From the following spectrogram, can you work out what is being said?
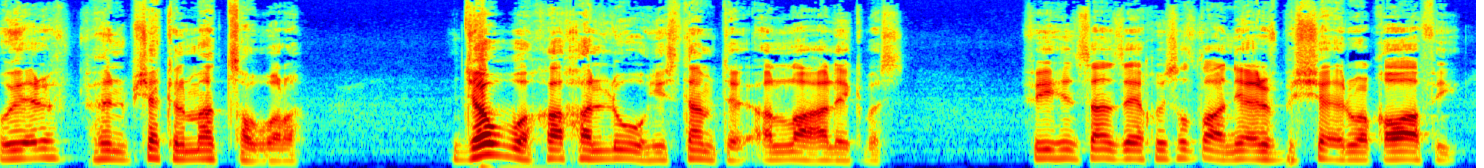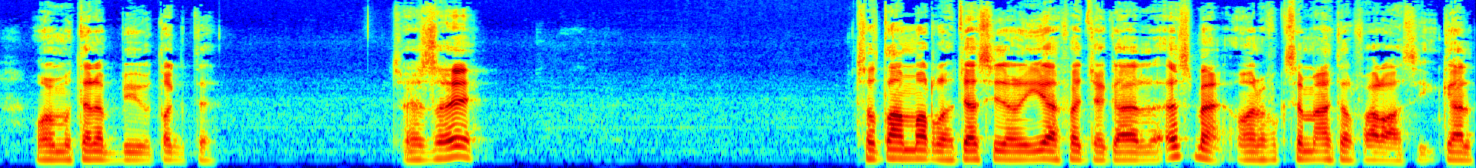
ويعرفهن بشكل ما تصوره. جوه خلوه يستمتع الله عليك بس. فيه إنسان زي أخوي سلطان يعرف بالشعر والقوافي والمتنبي وطقته. صحيح صحيح؟ سلطان مرة جالس اياه فجأة قال اسمع وأنا فك سماعات ارفع رأسي. قال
